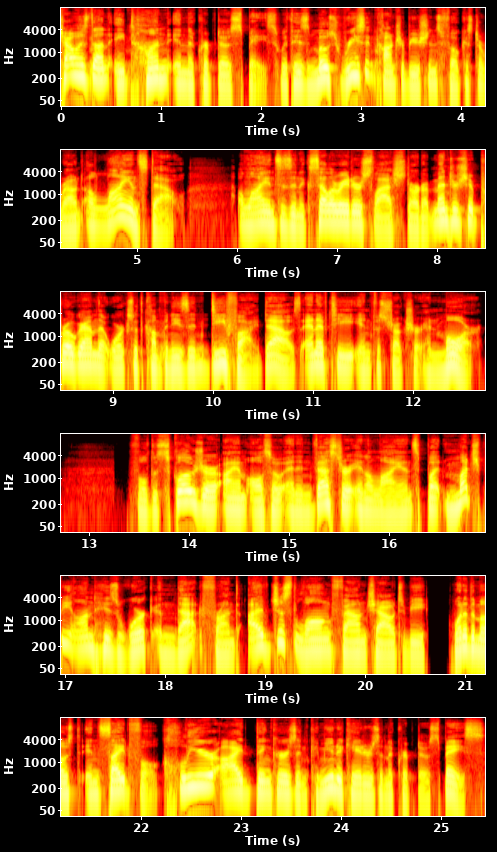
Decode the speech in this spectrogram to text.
Qiao has done a ton in the crypto space, with his most recent contributions focused around Alliance DAO. Alliance is an accelerator slash startup mentorship program that works with companies in DeFi, DAOs, NFT, infrastructure, and more. Full disclosure, I am also an investor in Alliance, but much beyond his work in that front, I've just long found Qiao to be one of the most insightful, clear eyed thinkers and communicators in the crypto space.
